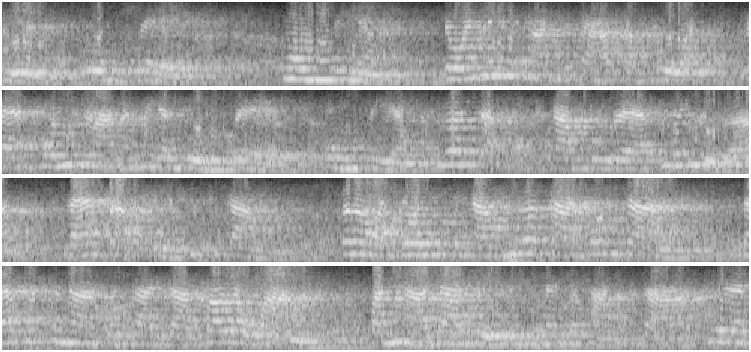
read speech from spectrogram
เรียนกลุ่มเสพกลุ่มเสี่ยง โดยให้สถานศึกษาสำรวจและค้นหานักเรียนกลุ่มเสพกลุ่มเสี่ยงเพื่อจัดกิจกรรมดูแลช่วยเหลือ และปรับเปลี่ยนพฤติกรรมตลอดจนกิจกรรมเพื่อการป้องกันและพัฒนากลไกการเฝ้าระวัง ปัญหายาเสพติดในสถานศึกษาเช่น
